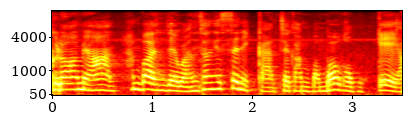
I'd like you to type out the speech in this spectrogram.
그러면 한번 이제 완성했으니까 제가 한번 먹어볼게요.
